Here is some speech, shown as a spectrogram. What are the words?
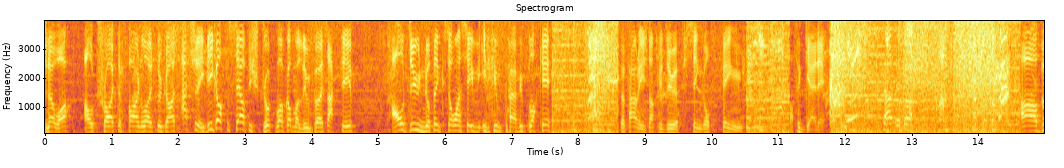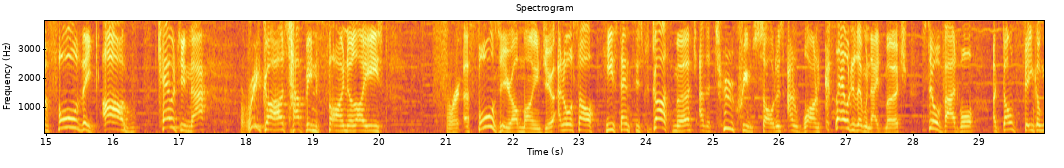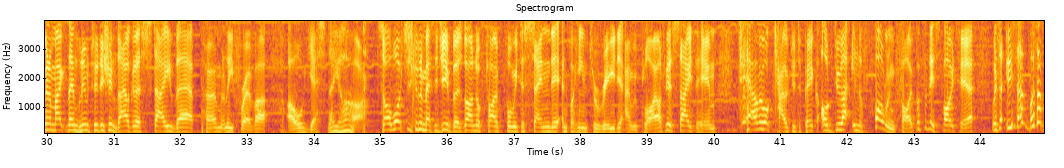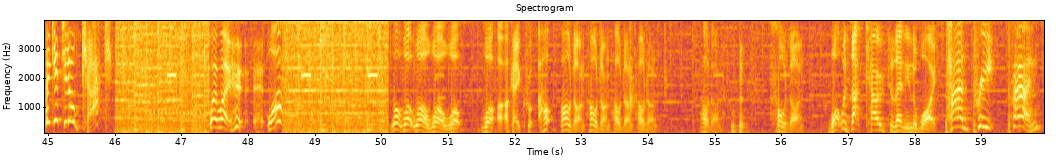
You know what? I'll try to finalize the guards. Actually, if he got for self-destruct, well, I've got my Loom Burst active. I'll do nothing because I want to see if, he can perfect block it. But apparently he's not going to do a single thing. I forget it. Ah, uh, before the... Ah, uh, counting that, regards have been finalized. For a 4-0, mind you, and also he sends his regards merch and the two cream sodas and one cloudy lemonade merch, still valuable. I don't think I'm going to make them limited edition. They are going to stay there permanently forever. Oh, yes, they are. So I was just going to message him, but there's not enough time for me to send it and for him to read it and reply. I was going to say to him, tell me what character to pick. I'll do that in the following fight. But for this fight here, was that, is that, was that getting on cack? Wait, wait, who, what? Whoa, whoa, whoa, whoa, whoa, whoa. Okay, hold on, hold on, hold on, hold on. Hold on. hold on. What was that character then in the white? Pan pre... Pan?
